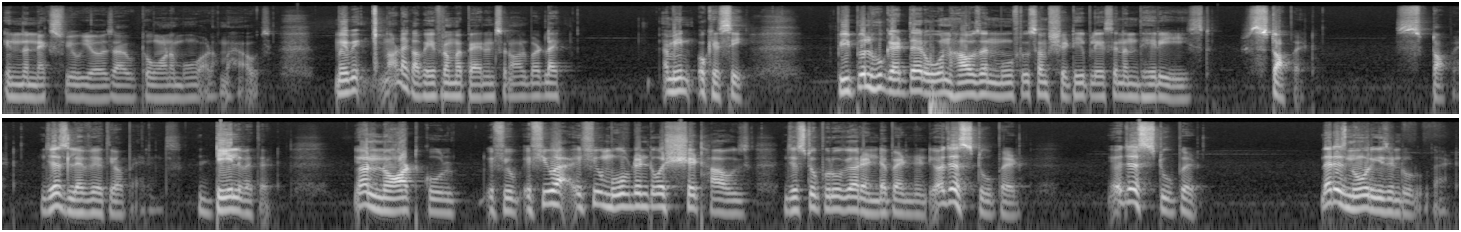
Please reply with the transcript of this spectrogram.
in the next few years i don't want to move out of my house maybe not like away from my parents and all but like i mean okay see. People who get their own house and move to some shitty place in andheri east stop it. Stop it. Just live with your parents. Deal with it. You're not cool. If you if you if you moved into a shit house just to prove you're independent you're just stupid. You're just stupid. There is no reason to do that.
